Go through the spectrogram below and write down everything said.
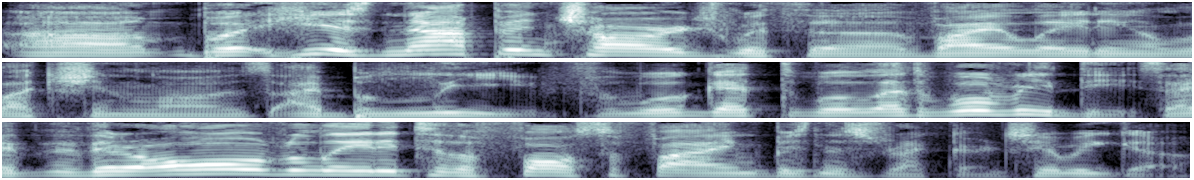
Um, but he has not been charged with uh, violating election laws, I believe. We'll get to, we'll let, we'll read these. I, they're all related to the falsifying business records. Here we go.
